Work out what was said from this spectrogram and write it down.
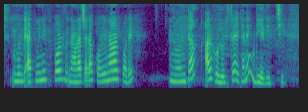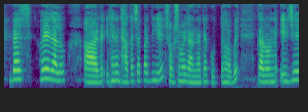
এক মিনিট পর নাড়াচাড়া করে নেওয়ার পরে নুনটা আর হলুদটা এখানে দিয়ে দিচ্ছি। ব্যাস, হয়ে গেল। আর এখানে ঢাকা চাপা দিয়ে সবসময় রান্নাটা করতে হবে। কারণ এই যে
